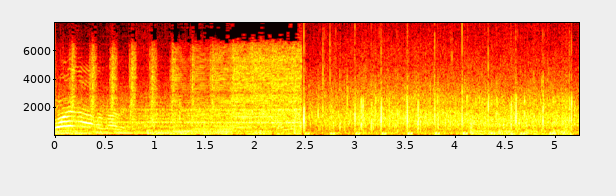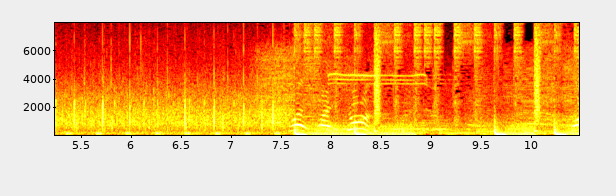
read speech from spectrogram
Wait, wait, George! Go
